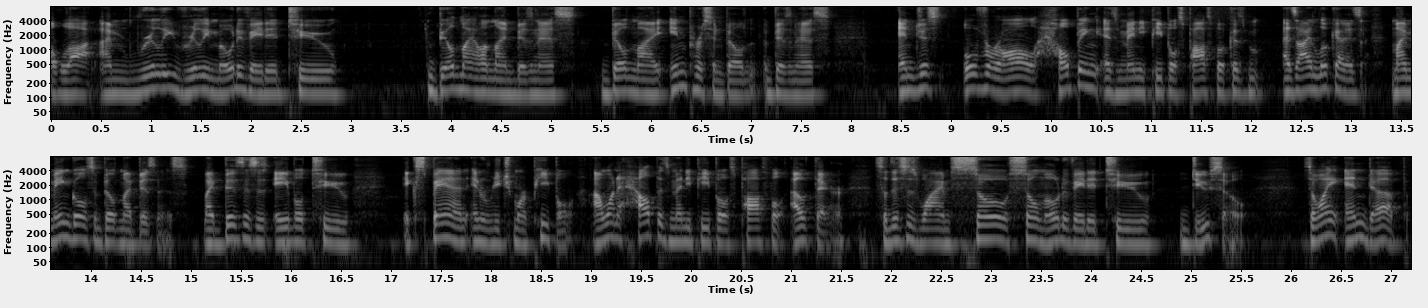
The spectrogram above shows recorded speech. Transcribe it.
a lot. I'm really, really motivated to build my online business, build my in-person build business, and just overall helping as many people as possible. Because as I look at it, my main goal is to build my business. My business is able to expand and reach more people. I want to help as many people as possible out there. So this is why I'm so so motivated to do so. So I end up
